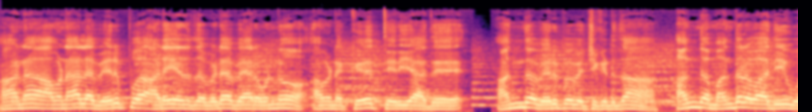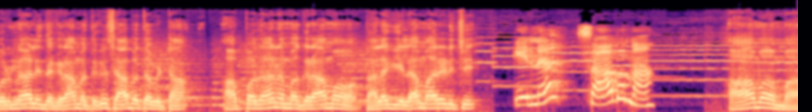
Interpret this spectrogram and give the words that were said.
ஆனா அவனால வெறுப்பு அடையிறத விட வேற ஒன்றும் அவனுக்கு தெரியாது. அந்த வெறுப்பை வச்சுக்கிட்டு தான் அந்த மந்திரவாதி ஒரு நாள் இந்த கிராமத்துக்கு சாபத்தை விட்டான். அப்பதான் நம்ம கிராமம் தலைகீழா மாறிடுச்சு. என்ன? சாபமா? ஆமாம்மா.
